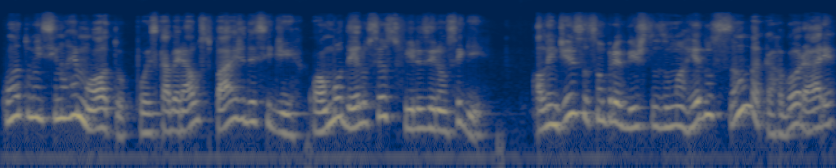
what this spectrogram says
quanto o ensino remoto, pois caberá aos pais decidir qual modelo seus filhos irão seguir. Além disso, são previstos uma redução da carga horária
